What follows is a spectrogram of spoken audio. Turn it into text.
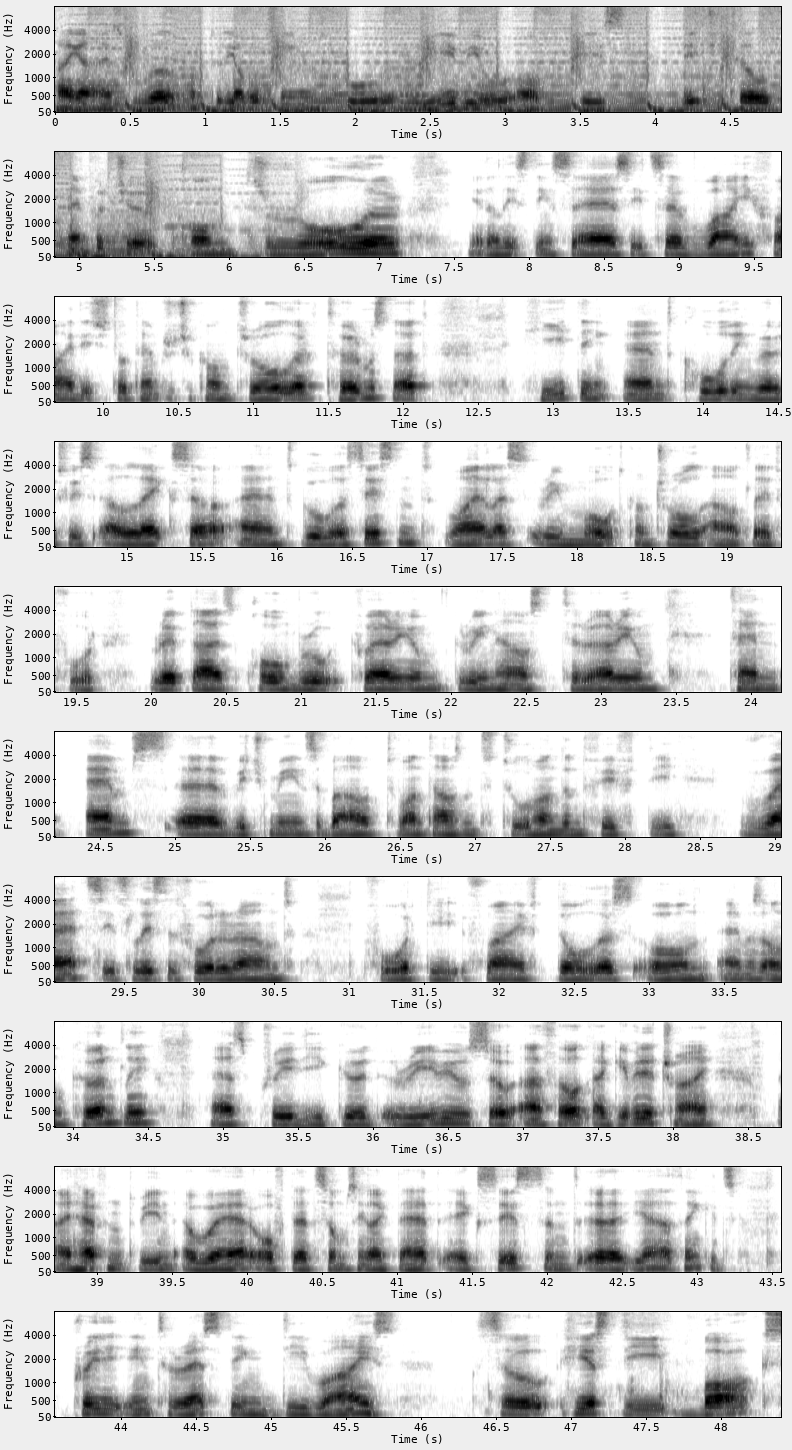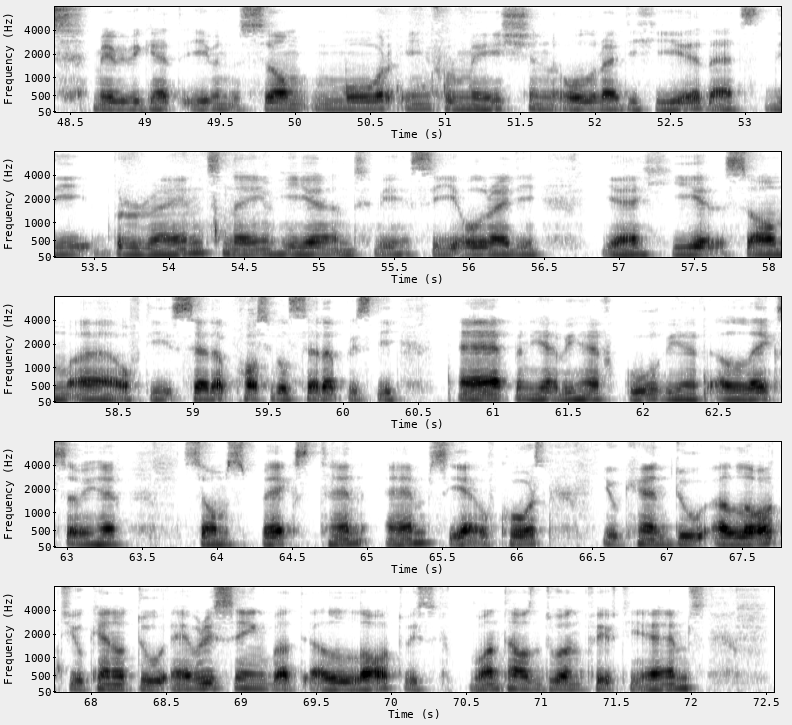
Hi guys, welcome to the unboxing full review of this digital temperature controller. Yeah, the listing says it's a Wi-Fi digital temperature controller thermostat. Heating and cooling works with Alexa and Google Assistant. Wireless remote control outlet for reptiles, homebrew, aquarium, greenhouse, terrarium. 10 amps, uh, which means about 1250 watts. It's listed for around $45 on Amazon currently. Has pretty good reviews, so I thought I'd give it a try. I haven't been aware of that something like that exists, and uh, yeah, I think it's pretty interesting device. So here's the box. Maybe we get even some more information already here. That's the brand name here, and we see already yeah here some uh, of the setup possible setup with the app and yeah we have google we have alexa we have some specs 10 amps yeah of course you can do a lot you cannot do everything but a lot with 1250 amps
